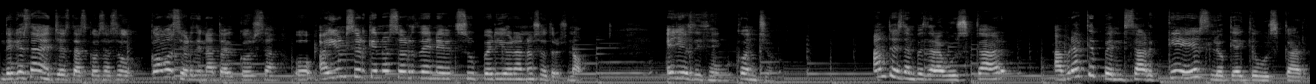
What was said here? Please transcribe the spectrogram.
¿de qué están hechas estas cosas? O ¿cómo se ordena tal cosa? O ¿hay un ser que nos ordene superior a nosotros? No. Ellos dicen, concho, antes de empezar a buscar, habrá que pensar qué es lo que hay que buscar.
